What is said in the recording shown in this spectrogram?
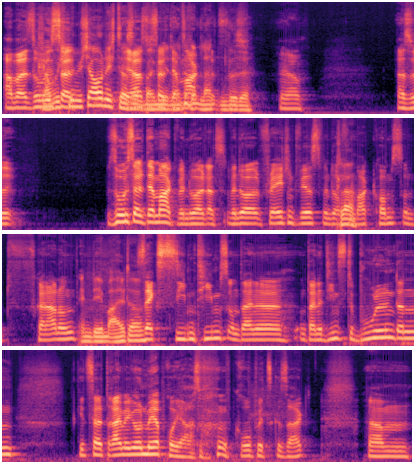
Aber so Glaube ist ich halt, nämlich auch nicht, dass ja, er bei mir halt da drin landen würde. Ja. Also, so ist halt der Markt, wenn du halt als, wenn du halt Free Agent wirst, wenn du Klar. auf den Markt kommst und, keine Ahnung, in dem Alter sechs, sieben Teams um deine, um deine Dienste buhlen, dann gibt es halt drei Millionen mehr pro Jahr, so grob jetzt gesagt. Ähm,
